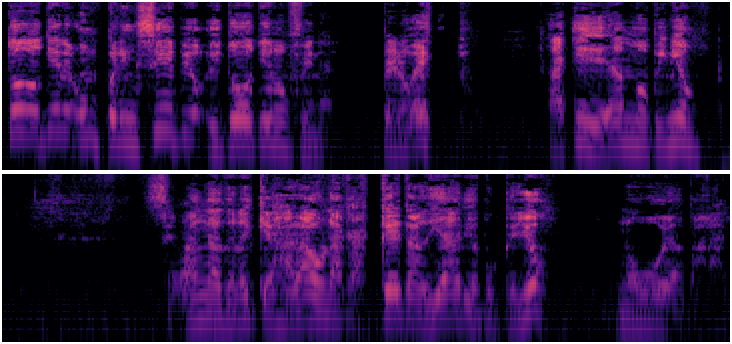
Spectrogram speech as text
todo tiene un principio y todo tiene un final. Pero esto, aquí, mi opinión, se van a tener que jalar una casqueta diaria porque yo no voy a parar.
